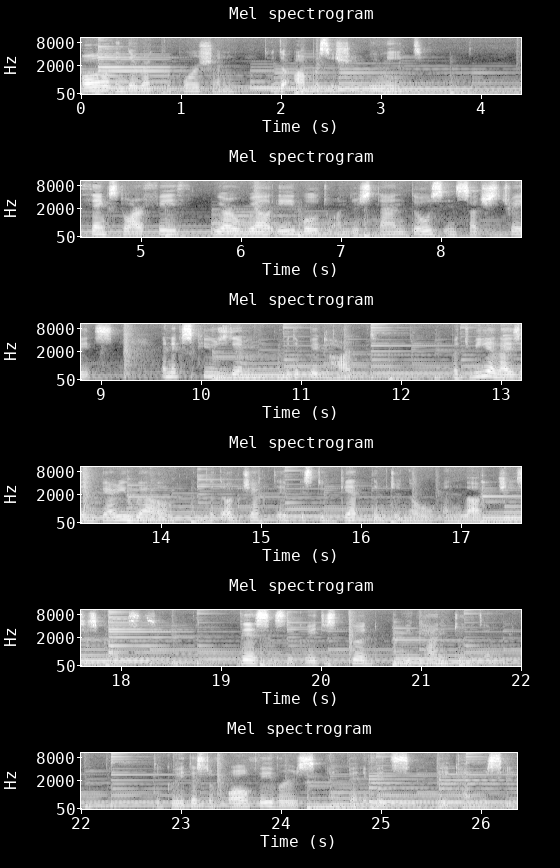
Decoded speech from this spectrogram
all in direct proportion to the opposition we meet. Thanks to our faith, we are well able to understand those in such straits and excuse them with a big heart but realizing very well that the objective is to get them to know and love Jesus Christ. This is the greatest good we can do them, the greatest of all favors and benefits they can receive.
